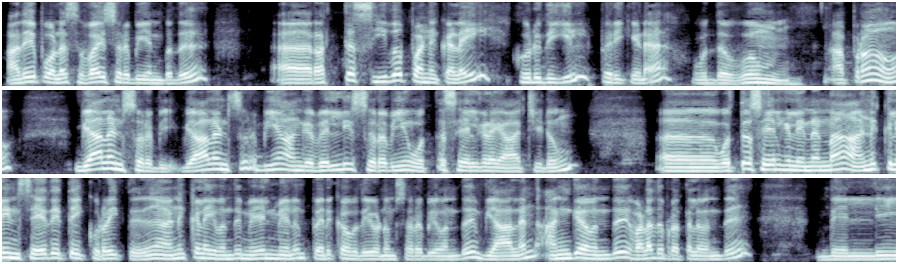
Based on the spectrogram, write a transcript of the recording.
அதே போல செவ்வாய் சுரபி என்பது இரத்த சிவப்பணுக்களை குருதியில் பெருக்கிட உதவும். அப்புறம் வியாழன் சுரபி. வியாழன் சுரபியும் அங்கே வெள்ளி சுரபியும் ஒத்த செயல்களை ஆற்றிடும். ஒத்த செயல்கள் என்னன்னா அணுக்களின் சேதத்தை குறைத்து அணுக்களை வந்து மேல் மேலும் பெருக்க உதவியோடும் சுரபி வந்து வியாழன் அங்க வந்து வலதுபுறத்துல வந்து வெள்ளி.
